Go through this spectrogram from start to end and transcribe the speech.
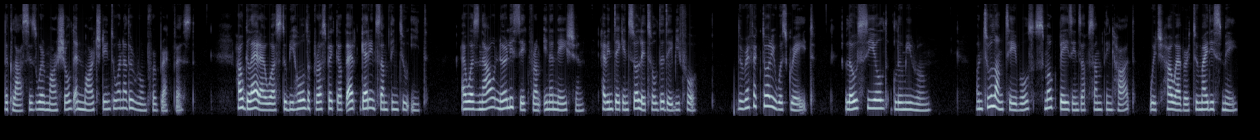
The classes were marshalled and marched into another room for breakfast. How glad I was to behold the prospect of getting something to eat. I was now nearly sick from inanition, having taken so little the day before. The refectory was great, low ceiled, gloomy room. On two long tables smoked basins of something hot, which, however, to my dismay,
